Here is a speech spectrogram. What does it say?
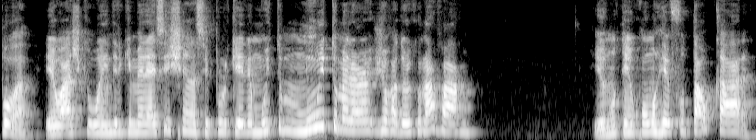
pô, eu acho que o Hendrick merece chance, porque ele é muito, muito melhor jogador que o Navarro. Eu não tenho como refutar o cara.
